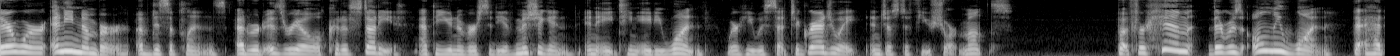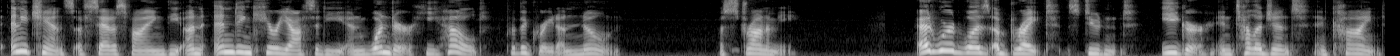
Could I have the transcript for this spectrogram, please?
There were any number of disciplines Edward Israel could have studied at the University of Michigan in 1881, where he was set to graduate in just a few short months. But for him, there was only one that had any chance of satisfying the unending curiosity and wonder he held for the great unknown astronomy. Edward was a bright student, eager, intelligent, and kind.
